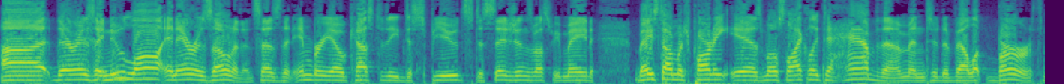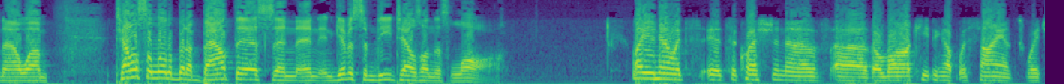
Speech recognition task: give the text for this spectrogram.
Uh, there is a new law in Arizona that says that embryo custody disputes decisions must be made based on which party is most likely to have them and to develop birth. Now, um, tell us a little bit about this and, and, and give us some details on this law. Well, you know, it's it's a question of uh, the law keeping up with science, which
